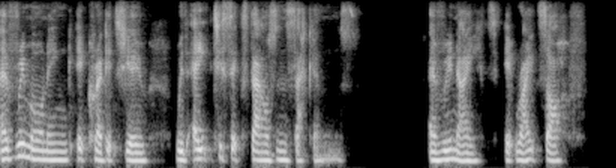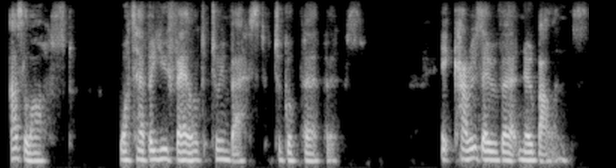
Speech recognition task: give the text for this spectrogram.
Every morning it credits you with 86,000 seconds. Every night it writes off as lost whatever you failed to invest to good purpose. It carries over no balance.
